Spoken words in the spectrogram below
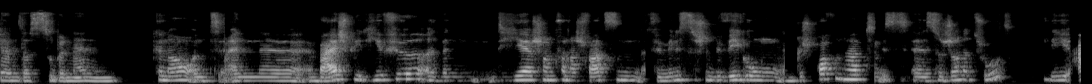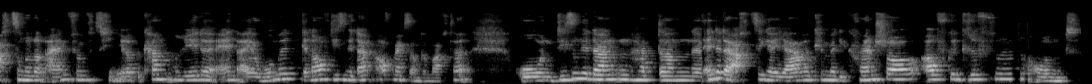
ähm, das zu benennen. Genau, und ein, äh, Beispiel hierfür, äh, wenn die hier schon von der schwarzen feministischen Bewegung gesprochen hat, ist äh, Sojourner Truth, die 1851 in ihrer bekannten Rede And I a Woman genau auf diesen Gedanken aufmerksam gemacht hat. Und diesen Gedanken hat dann Ende der 80er Jahre Kimberly Crenshaw aufgegriffen und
